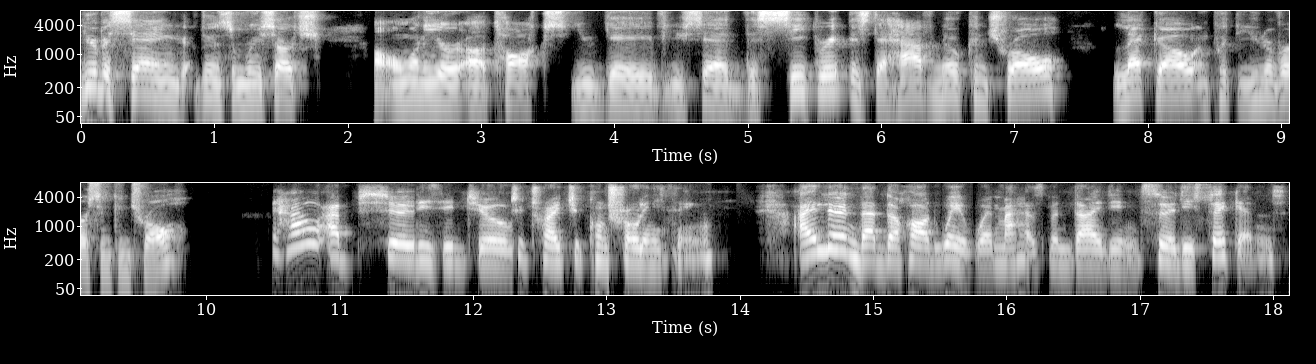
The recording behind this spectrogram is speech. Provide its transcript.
You have a saying, doing some research uh, on one of your uh, talks you gave, you said the secret is to have no control, let go, and put the universe in control. How absurd is it, Joe, to try to control anything? I learned that the hard way when my husband died in 30 seconds.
